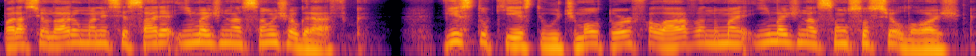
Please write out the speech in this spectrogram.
para acionar uma necessária imaginação geográfica, visto que este último autor falava numa imaginação sociológica.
